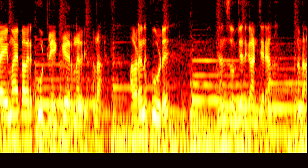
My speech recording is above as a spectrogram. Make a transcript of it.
ടൈമായപ്പോ അവരെ കൂട്ടിലേക്ക് കയറുന്നവര് കണ്ടാ? അവിടെ തന്നെ കൂട്. ഞാൻ സൂം ചെയ്ത് കാണിച്ചു തരാം കണ്ടാ?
